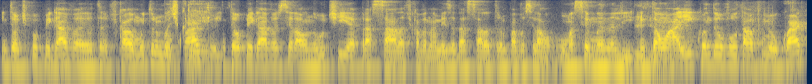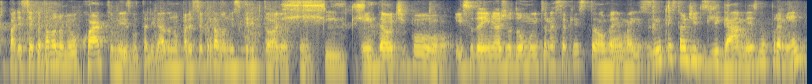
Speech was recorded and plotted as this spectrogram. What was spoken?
Então, tipo, eu pegava, eu ficava muito no meu Pode crer. quarto, então eu pegava, sei lá, o note e ia pra sala, ficava na mesa da sala, trampava, sei lá, uma semana ali. Uhum. Então, aí, quando eu voltava pro meu quarto, parecia que eu tava no meu quarto mesmo, tá ligado? Não parecia que eu tava no escritório, assim. Sim, sim. Então, tipo, isso daí me ajudou muito nessa questão, velho. Mas em questão de desligar mesmo, pra mim,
